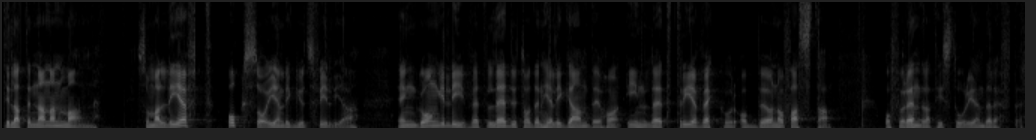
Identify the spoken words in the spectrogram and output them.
till att en annan man som har levt också enligt Guds vilja en gång i livet, ledd av den helige Ande, har inlett tre veckor av bön och fasta och förändrat historien därefter.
